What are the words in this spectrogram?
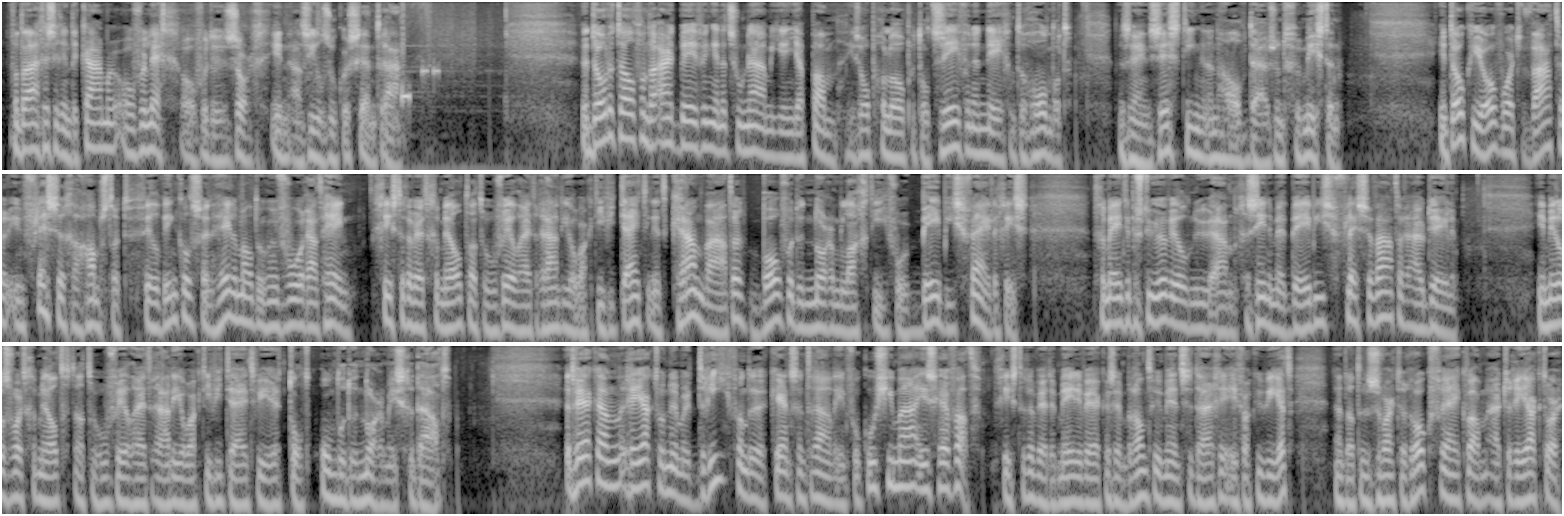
Vandaag is er in de Kamer overleg over de zorg in asielzoekerscentra. Het dodental van de aardbeving en het tsunami in Japan is opgelopen tot 9700. Er zijn 16.500 vermisten. In Tokio wordt water in flessen gehamsterd. Veel winkels zijn helemaal door hun voorraad heen. Gisteren werd gemeld dat de hoeveelheid radioactiviteit in het kraanwater boven de norm lag die voor baby's veilig is. Het gemeentebestuur wil nu aan gezinnen met baby's flessen water uitdelen. Inmiddels wordt gemeld dat de hoeveelheid radioactiviteit weer tot onder de norm is gedaald. Het werk aan reactor nummer 3 van de kerncentrale in Fukushima is hervat. Gisteren werden medewerkers en brandweermensen daar geëvacueerd... nadat er zwarte rook vrijkwam uit de reactor.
